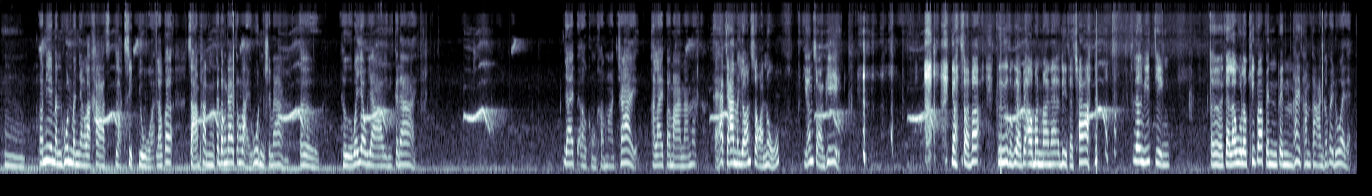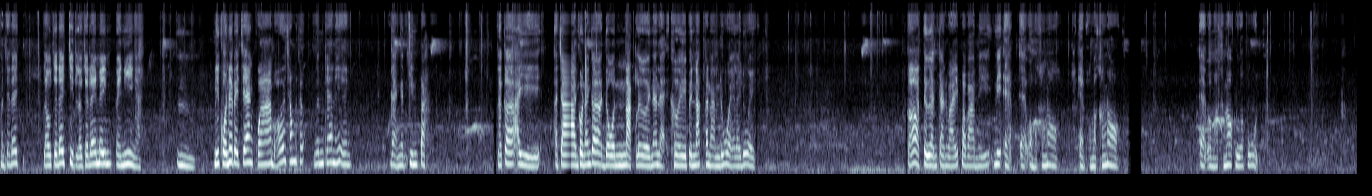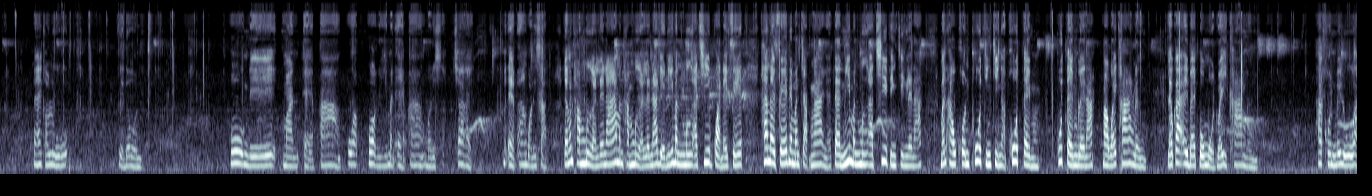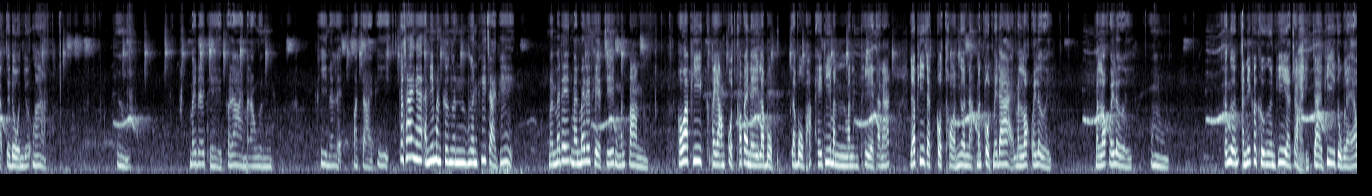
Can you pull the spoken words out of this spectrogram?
อืมเพราะนี่มันหุ้นมันยังราคาหลักสิบอยู่อะเราก็สามพันมันก็ต้องได้ต้องหลายหุ้นใช่ไหมเออ ถือไว้ยาวๆอย่างนี้ก็ได้ ยายไปเอาของเขามาใช่ อะไรประมาณนั้นอะแต่อาจารย์มาย้อนสอนหนู ย้อนสอนพี่ ย้อนสอนว่า คือสงสัยไปเอามันมาในอดีตชาติ เรื่องนี้จริง เออ แต่เราเราคิดว่าเป็นเป็นให้ทำทานเข้าไปด้วยแหละ มันจะได้เราจะได้จิตเราจะได้ไม่ไปนี่ไงอืม มีคนให้ไปแจ้งความบอกเอ้ยช่างมันเถอะเงินแค่นี้เอง แบ่งกันกินปะแล้วก็ไอ อาจารย์คนนั้นก็โดนหนักเลยนั่นแหละ เคยเป็นนักพนันด้วยอะไรด้วย ก็เตือนกันไว้ประมาณนี้นี่แอบแอบออกมาข้างนอก แอบออกมาข้างนอก แอบออกมาข้างนอกรั้วพูดไม่ให้เขารู้เดี๋ยวโดนพวกนี้มันแอบอ้าง พวกพวกนี้มันแอบอ้างบริษัทใช่ มันแอบอ้างบริษัท แล้วมันทำเหมือนเลยนะ มันทำเหมือนเลยนะ เดี๋ยวนี้มันมืออาชีพกว่าในเฟซถ้าในเฟซเนี่ยมันจับง่ายไงแต่นี่มันมืออาชีพจริง ๆ เลยนะ มันเอาคนพูดจริง ๆอะพูดเต็ม พูดเต็มเลยนะ มาไว้ข้างหนึ่งแล้วก็ไอ้ใบโปรโมทไว้อีกข้างหนึ่งถ้าคนไม่รู้อะจะโดนเยอะมาก อืมไม่ได้เทรดก็ได้มันเอาเงินพี่นั่นแหละ มาจ่ายพี่ ก็ใช่ไง อันนี้มันคือเงินเงินพี่จ่ายพี่ มันไม่ได้มันไม่ได้เทรดจริงมันปั่น ราะว่าพี่พยายามกดเข้าไปในระบบระบบไอ้ที่มันมันเทรดอะนะแล้วพี่จะกดถอนเงินอะมันกดไม่ได้ มันล็อกไว้เลย มันล็อกไว้เลย อืมก็เงิน อันนี้ก็คือเงินพี่อะจ่ายจ่ายพี่ถูกแล้ว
